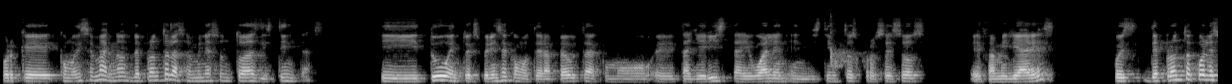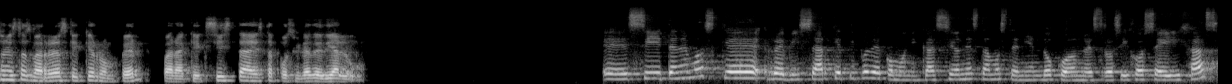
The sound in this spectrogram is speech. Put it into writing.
Porque, como dice Mac, ¿no? De pronto las familias son todas distintas. Y tú, en tu experiencia como terapeuta, como eh, tallerista, igual en, distintos procesos eh, familiares, pues de pronto, ¿cuáles son estas barreras que hay que romper para que exista esta posibilidad de diálogo? Eh, sí, tenemos que revisar qué tipo de comunicación estamos teniendo con nuestros hijos e hijas.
